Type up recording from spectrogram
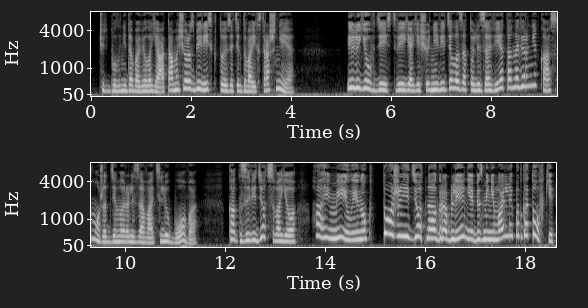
— чуть было не добавила я, а там еще разберись, кто из этих двоих страшнее. Илью в действии я еще не видела, зато Лизавета наверняка сможет деморализовать любого. Как заведет свое «Ай, милый, ну кто?» Тоже идет на ограбление без минимальной подготовки.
